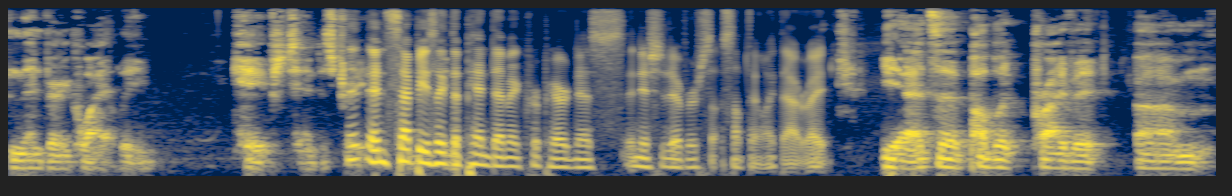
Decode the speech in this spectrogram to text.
and then very quietly caved to industry. And, and CEPI is like the pandemic preparedness initiative or something like that, right? Yeah, it's a public-private um,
